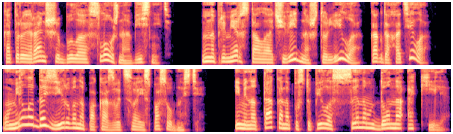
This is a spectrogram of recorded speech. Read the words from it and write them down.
которые раньше было сложно объяснить. Например, стало очевидно, что Лила, когда хотела, умела дозированно показывать свои способности. Именно так она поступила с сыном Дона Акиле.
